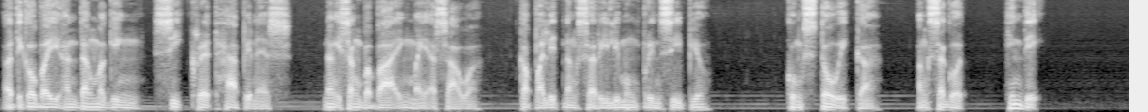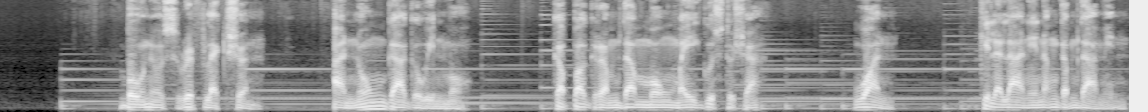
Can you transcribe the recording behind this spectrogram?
At ikaw ba'y handang maging secret happiness ng isang babaeng may asawa kapalit ng sarili mong prinsipyo? Kung stoic ka, ang sagot, hindi. Bonus Reflection Anong gagawin mo? Kapag ramdam mong may gusto siya? 1. Kilalanin ang damdamin.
